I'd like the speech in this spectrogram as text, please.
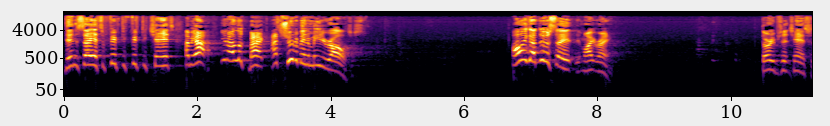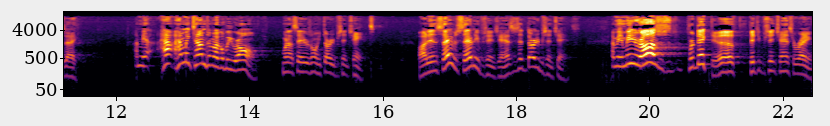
Didn't say it's a 50 50 chance. I mean, I, you know, I look back, I should have been a meteorologist. All he got to do is say it, it might rain. 30% chance today. I mean, how, how many times am I going to be wrong when I say there's only 30% chance? Well, I didn't say it was 70% chance, I said 30% chance. I mean, meteorologists predict a 50% chance of rain.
